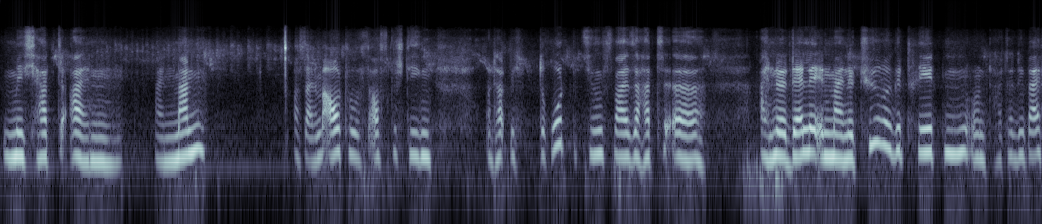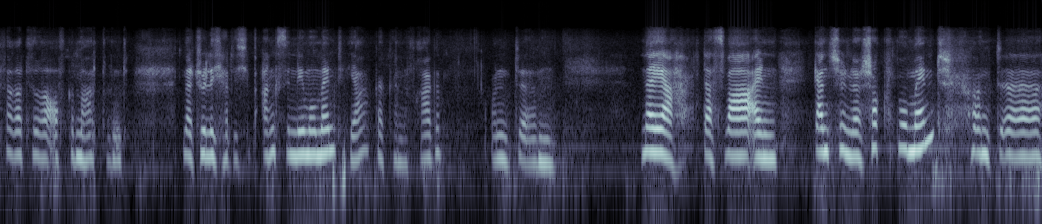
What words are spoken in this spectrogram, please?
mich hat ein, ein Mann aus einem Auto ist ausgestiegen und hat mich bedroht, beziehungsweise hat äh, eine Delle in meine Türe getreten und hatte die Beifahrertüre aufgemacht. Und natürlich hatte ich Angst in dem Moment, ja, gar keine Frage. Und ähm, naja, das war ein ganz schöner Schockmoment. Und äh,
